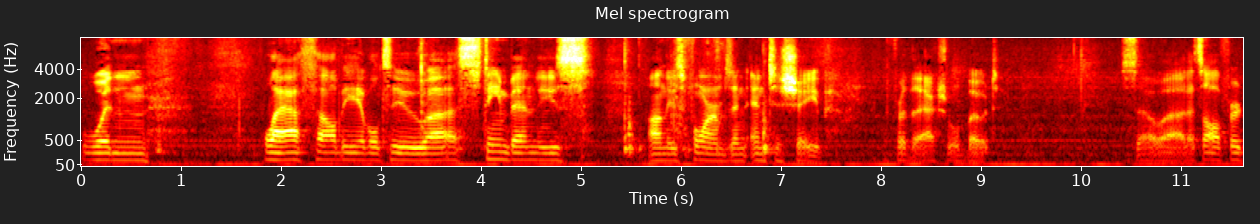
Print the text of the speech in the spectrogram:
wooden lath, I'll be able to uh, steam bend these on these forms and into shape for the actual boat. So uh, that's all for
